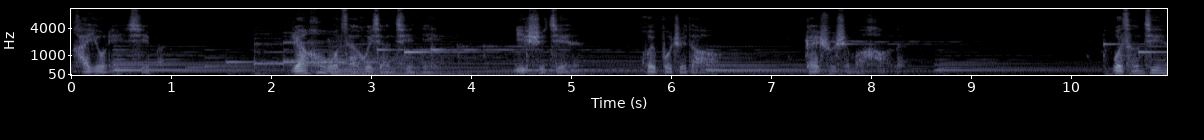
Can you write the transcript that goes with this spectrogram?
还有联系吗？然后我才会想起你，一时间会不知道该说什么好了。我曾经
